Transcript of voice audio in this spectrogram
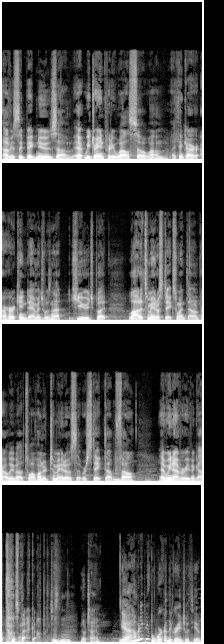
obviously big news. Um, it- we drained pretty well, so um, I think our, our hurricane damage was not huge, but a lot of tomato stakes went down. Probably about 1,200 tomatoes that were staked up fell, and we never even got those back up. Just no time. Yeah. How many people work on the Grange with you?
